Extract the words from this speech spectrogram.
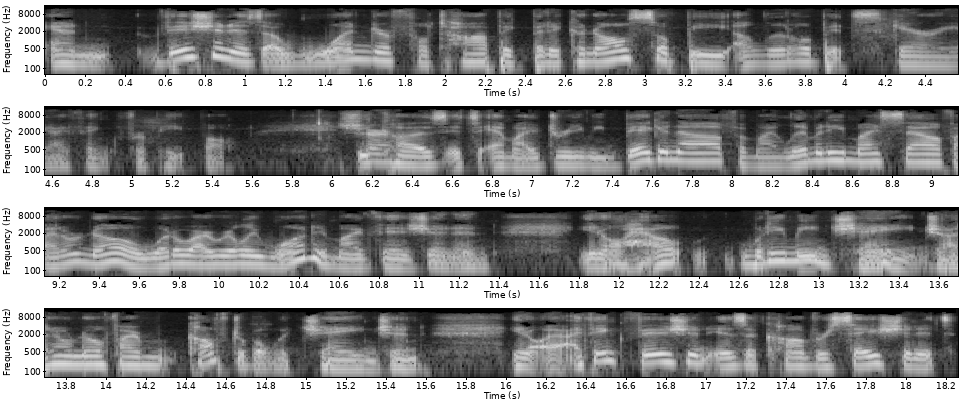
and vision is a wonderful topic but it can also be a little bit scary i think for people Sure. Because it's, am I dreaming big enough? Am I limiting myself? I don't know. What do I really want in my vision? And, you know, how, what do you mean change? I don't know if I'm comfortable with change. And, you know, I think vision is a conversation. It's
